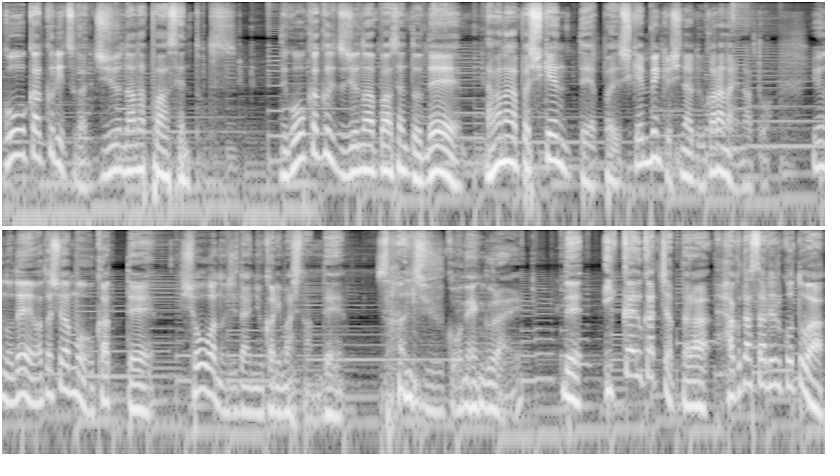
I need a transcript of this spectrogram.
合格率が17%です。で合格率17%でなかなかやっぱり試験ってやっぱり試験勉強しないと受からないなというので私はもう受かって昭和の時代に受かりましたんで35年ぐらい。で1回受かっちゃったら剥奪されることは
